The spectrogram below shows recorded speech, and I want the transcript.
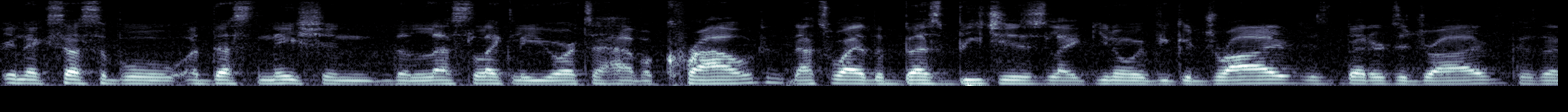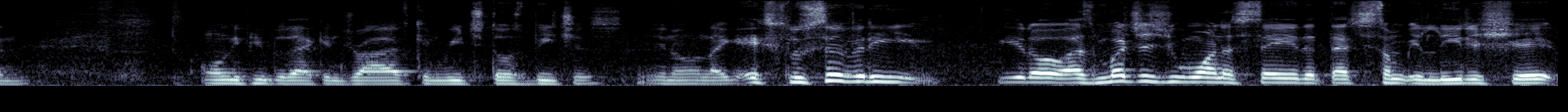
inaccessible a destination, the less likely you are to have a crowd. That's why the best beaches, like, you know, if you could drive, it's better to drive because then only people that can drive can reach those beaches. You know, like exclusivity, you know, as much as you want to say that that's some elitist shit,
